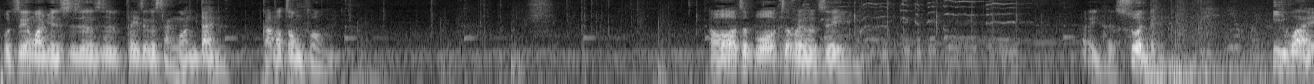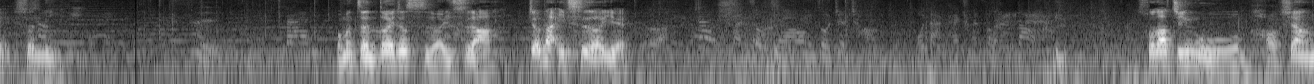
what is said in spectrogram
我之前玩原氏真的是被这个闪光弹搞到中风。哦，这波这回合直接赢，哎，很顺哎，意外顺利。我们整队就死了一次啊，就那一次而已。说到金武，好像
